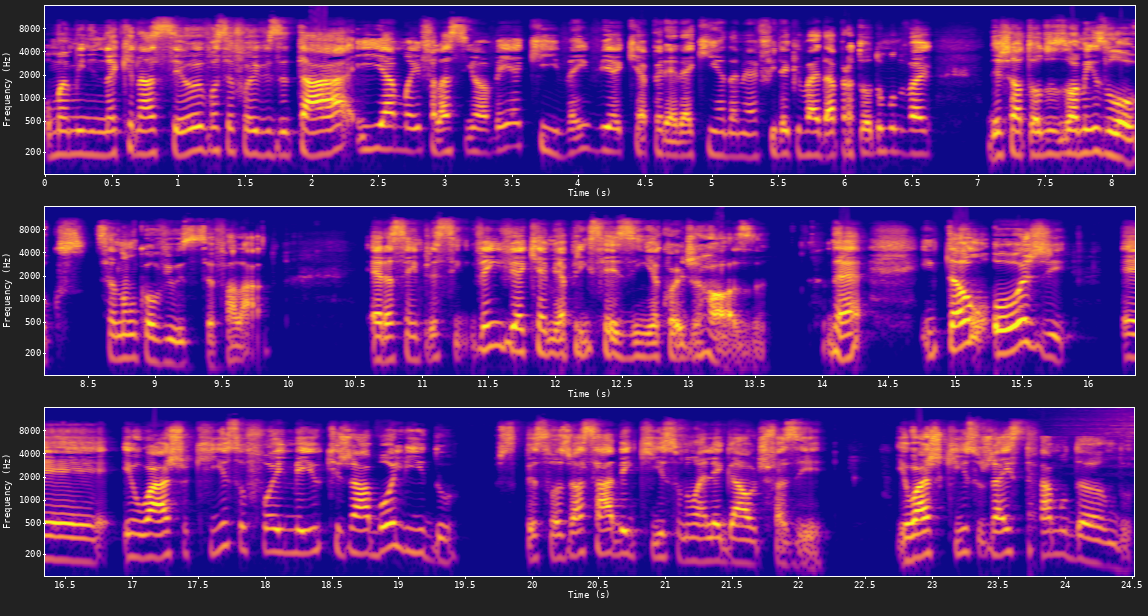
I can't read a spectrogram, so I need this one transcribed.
uma menina que nasceu e você foi visitar e a mãe fala assim: ó, vem aqui, vem ver aqui a pererequinha da minha filha que vai dar para todo mundo, vai deixar todos os homens loucos. Você nunca ouviu isso ser falado. Era sempre assim: vem ver aqui a minha princesinha cor-de-rosa, né? Então, hoje, é, eu acho que isso foi meio que já abolido. As pessoas já sabem que isso não é legal de fazer. Eu acho que isso já está mudando.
